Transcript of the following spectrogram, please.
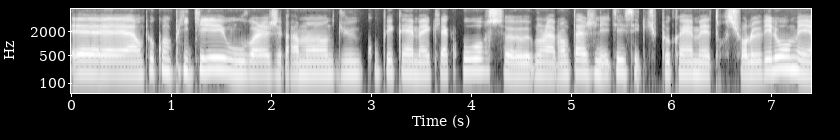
Un peu compliqué où voilà, j'ai vraiment dû couper quand même avec la course. Euh, bon, l'avantage l'été, c'est que tu peux quand même être sur le vélo, mais,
